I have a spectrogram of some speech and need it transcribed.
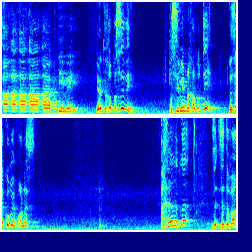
האקטיבי, הם צריכים להיות פסיביים. פסיביים לחלוטין. לזה קוראים אונס. אחרת לא... זה, זה דבר,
